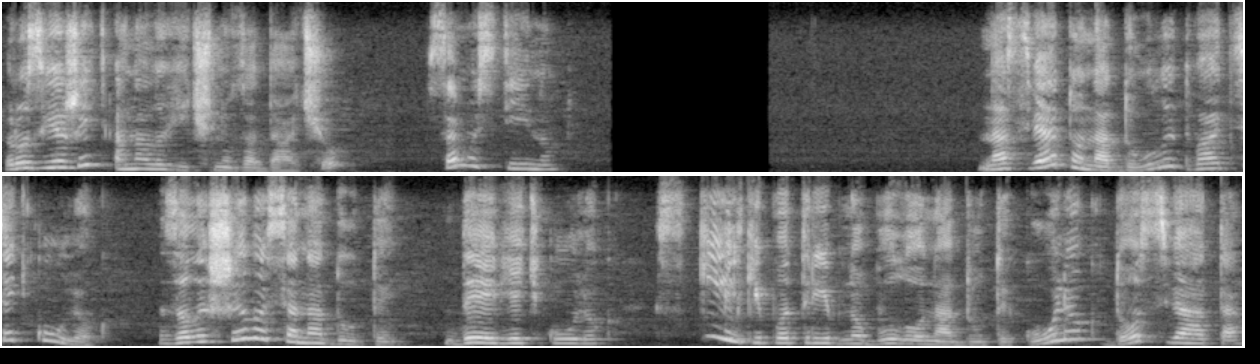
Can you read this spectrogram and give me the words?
Розв'яжіть аналогічну задачу самостійно. На свято надули 20 кульок. Залишилося надути 9 кульок. Скільки потрібно було надути кульок до свята?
